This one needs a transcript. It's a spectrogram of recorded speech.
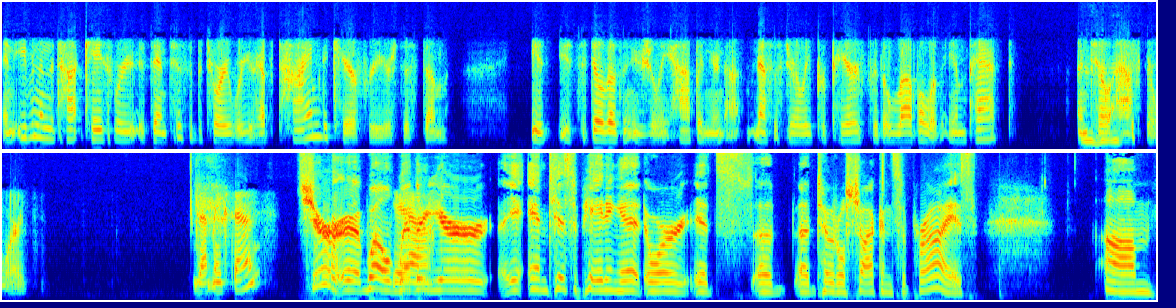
and even in the t- case where it's anticipatory, where you have time to care for your system, it, it still doesn't usually happen. You're not necessarily prepared for the level of impact until mm-hmm. afterwards. Does that make sense? Sure. Uh, well, yeah. whether you're anticipating it or it's a, a total shock and surprise. Um,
